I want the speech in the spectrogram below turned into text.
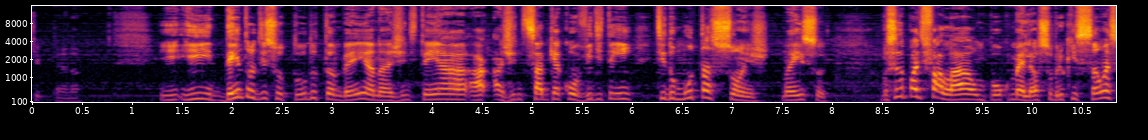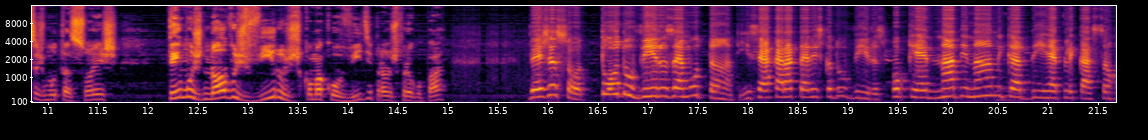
Que pena. E, e, dentro disso tudo também, Ana, a gente tem a, a, a, gente sabe que a Covid tem tido mutações, não é isso? Você pode falar um pouco melhor sobre o que são essas mutações? Temos novos vírus como a Covid para nos preocupar? Veja só, todo vírus é mutante. Isso é a característica do vírus, porque na dinâmica de replicação,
